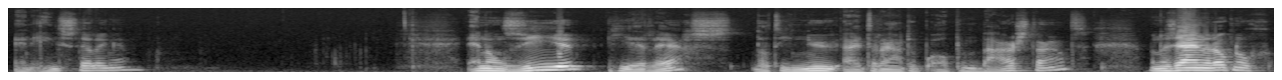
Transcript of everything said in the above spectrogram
en instellingen. En dan zie je hier rechts dat hij nu uiteraard op openbaar staat. Maar dan zijn er ook nog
